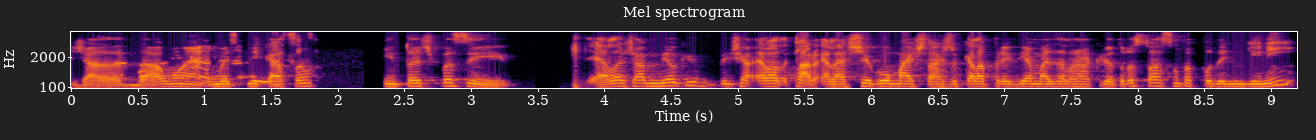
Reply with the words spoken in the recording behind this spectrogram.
já dá uma, uma explicação. Então, tipo assim, ela já meio que. Já, ela, claro, ela chegou mais tarde do que ela previa, mas ela já criou toda a situação para poder ninguém nem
